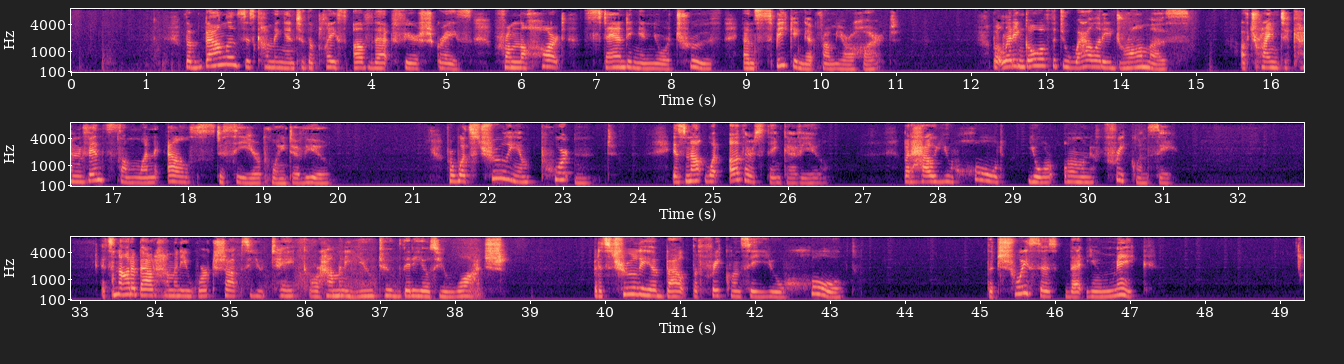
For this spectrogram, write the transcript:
the balance is coming into the place of that fierce grace from the heart standing in your truth and speaking it from your heart. But letting go of the duality dramas of trying to convince someone else to see your point of view. For what's truly important is not what others think of you, but how you hold your own frequency. It's not about how many workshops you take or how many YouTube videos you watch, but it's truly about the frequency you hold, the choices that you make,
